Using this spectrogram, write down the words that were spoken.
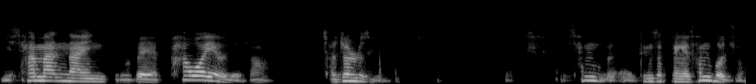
이 4만 라인 그룹의 파워에 의해서 저절로 생깁니다. 3, 등석평의 3보주.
